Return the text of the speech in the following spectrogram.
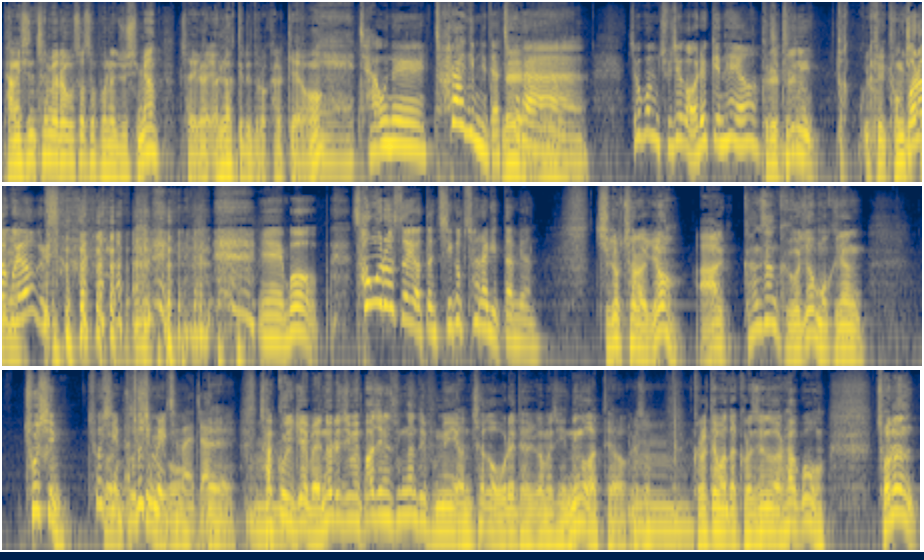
당신 참여라고 써서 보내주시면 저희가 연락드리도록 할게요. 예, 자 오늘 철학입니다. 네. 철학. 조금 주제가 어렵긴 해요. 그래, 들으니 딱 이렇게 경직. 뭐라고요? 그래서 예, 뭐 성으로서의 어떤 직업 철학이 있다면 직업 철학이요? 아, 항상 그거죠. 뭐 그냥 초심. 초심. 아, 초심을. 잃지 말자. 네. 자꾸 이게 매너리즘에 빠지는 순간들이 분명히 연차가 오래 돼가면서 있는 것 같아요. 그래서 음. 그럴 때마다 그런 생각을 하고 저는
